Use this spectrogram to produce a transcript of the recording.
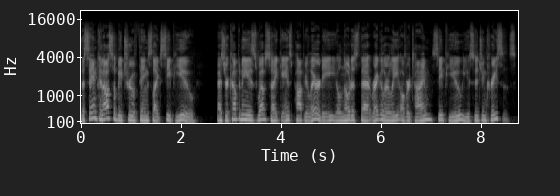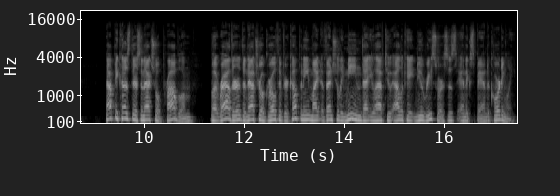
The same can also be true of things like CPU. As your company's website gains popularity, you'll notice that regularly over time, CPU usage increases. Not because there's an actual problem, but rather the natural growth of your company might eventually mean that you'll have to allocate new resources and expand accordingly.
